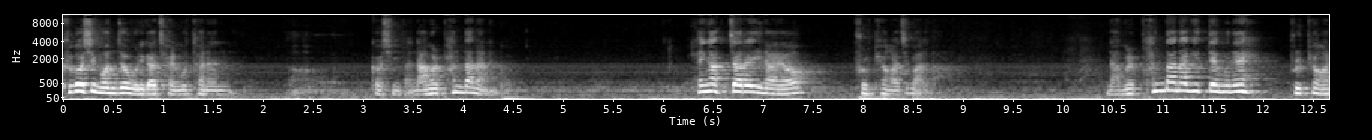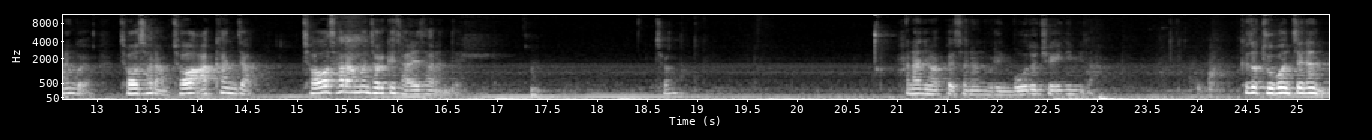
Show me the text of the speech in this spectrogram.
그것이 먼저 우리가 잘못하는 어, 것입니다. 남을 판단하는 것. 행악자를 인하여 불평하지 말라. 남을 판단하기 때문에 불평하는 거예요. 저 사람, 저 악한 자, 저 사람은 저렇게 잘 사는데. 그렇죠? 하나님 앞에서는 우린 모두 죄인입니다. 그래서 두 번째는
